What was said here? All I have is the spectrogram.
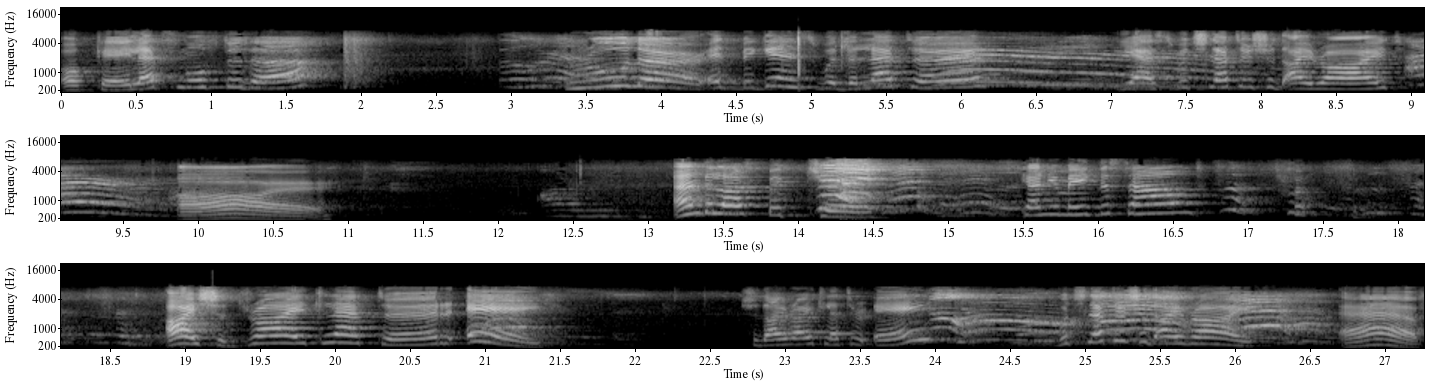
Okay, let's move to the ruler. It begins with the letter. Yes, which letter should I write? R. And the last picture. Can you make the sound? I should write letter A. Should I write letter A? No. Which letter should I write? F.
